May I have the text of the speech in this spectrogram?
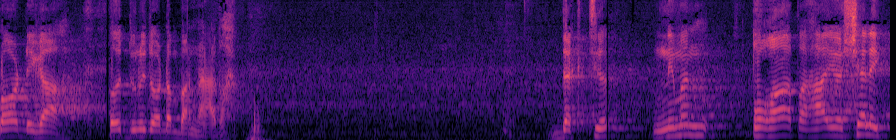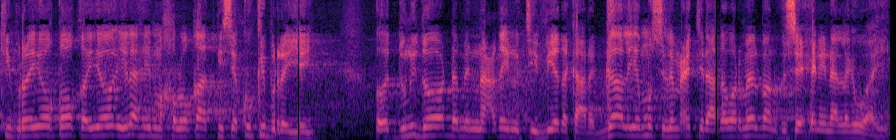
loo dhigaa oo dunido dhan baa nacda. Degti niman duqaad ahaayoo shalay kibrayoo qooqayo ilaahay makhluuqaadkiisa ku kibrayey oo dunidoo dhammi nacdaynu tiifiyada ka arag. Gaal iyo muslim cid tidhahda war meel baanu ku seexinaynaa laga waayey.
